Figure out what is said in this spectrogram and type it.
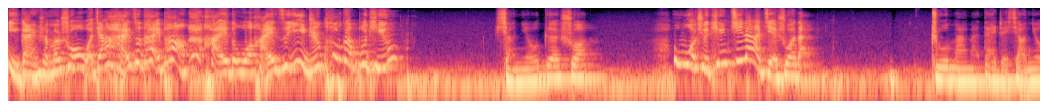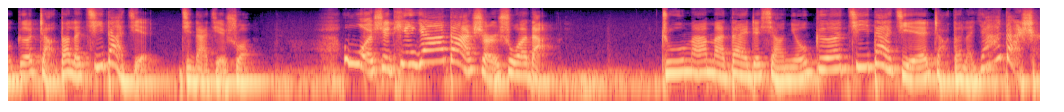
你干什么？说我家孩子太胖，害得我孩子一直哭个不停。’小牛哥说：‘我是听鸡大姐说的。’猪妈妈带着小牛哥找到了鸡大姐，鸡大姐说：‘我是听鸭大婶说的。’猪妈妈带着小牛哥、鸡大姐找到了鸭大婶。”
